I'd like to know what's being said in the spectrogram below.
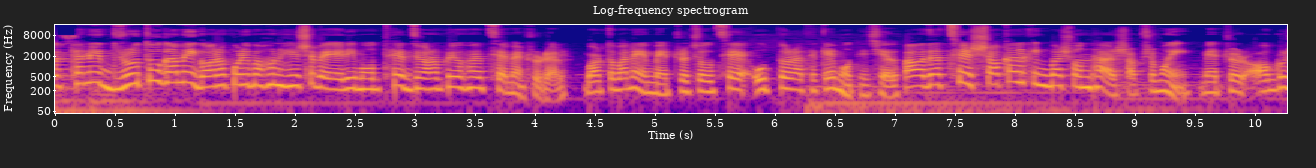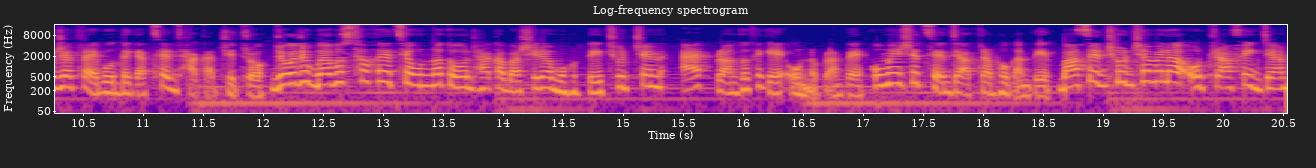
রাজধানীর দ্রুতগামী গণপরিবহন হিসেবে এরই মধ্যে জনপ্রিয় হয়েছে মেট্রো রেল। বর্তমানে মেট্রো চলছে উত্তরা থেকে মতিঝিল। পাওয়া যাচ্ছে সকাল কিংবা সন্ধ্যা সবসময় মেট্রোর অগ্রযাত্রায় বদলে গেছে ঢাকার চিত্র। যোগাযোগ ব্যবস্থা হয়েছে উন্নত, ঢাকাবাসীরা মুহূর্তেই ছুটছেন এক প্রান্ত থেকে অন্য প্রান্তে। কমে এসেছে যাত্রা ভোগান্তি। বাসের ঝুটঝামেলা ও ট্রাফিক জ্যাম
